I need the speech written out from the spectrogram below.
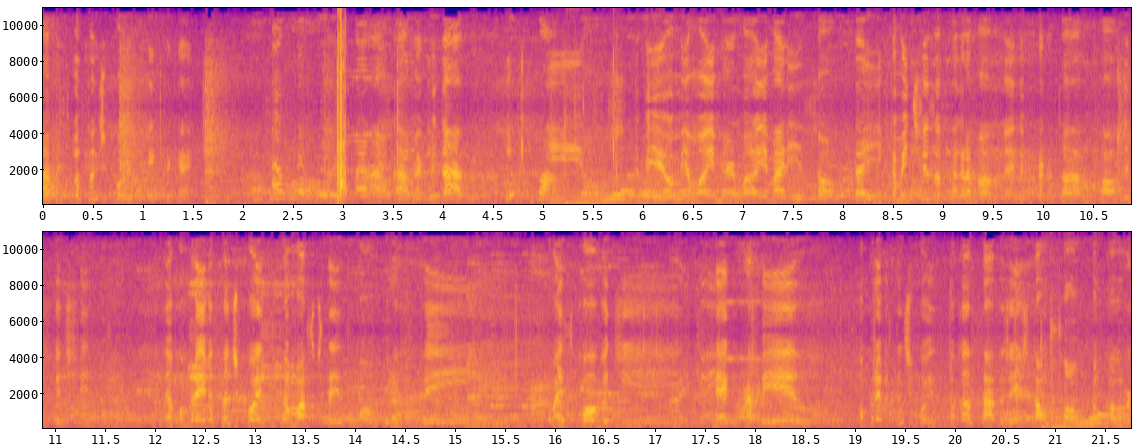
já fiz bastante coisa. O que, que você quer? Ah, tá, mas cuidado. E eu, minha mãe, minha irmã e a Maria só. Daí fica meio difícil eu ficar gravando, né? Devo ficar cantando lá no colo, daí fica difícil. Eu comprei bastante coisa, então eu mostro pra vocês. Eu comprei uma escova de rega cabelo. Comprei bastante coisa. Tô cansada, gente. Tá um sol, tá um calor.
